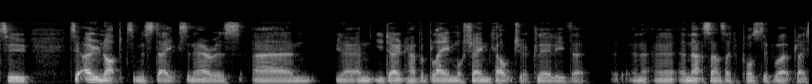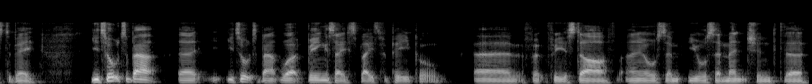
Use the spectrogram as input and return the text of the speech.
to to own up to mistakes and errors. Um, you know, and you don't have a blame or shame culture. Clearly, that and and that sounds like a positive workplace to be. You talked about uh, you talked about work being a safe space for people uh, for for your staff, and also you also mentioned the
